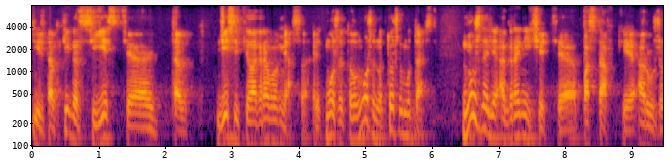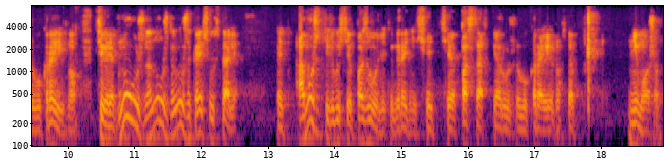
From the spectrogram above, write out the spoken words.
или там, тигр съесть э, там, 10 килограммов мяса? Может, он может, но кто же ему даст? Нужно ли ограничить э, поставки оружия в Украину? Все говорят, нужно, нужно, нужно, конечно, устали. Говорит, а можете ли вы себе позволить ограничить э, поставки оружия в Украину? Не можем.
